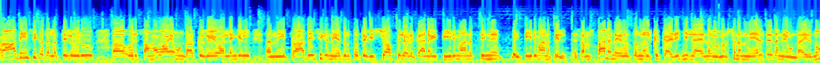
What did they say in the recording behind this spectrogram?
പ്രാദേശിക തലത്തിൽ ഒരു ഒരു സമവായം ഉണ്ടാക്കുകയോ അല്ലെങ്കിൽ പ്രാദേശിക നേതൃത്വത്തെ വിശ്വാസത്തിലെടുക്കാനോ ഈ തീരുമാനത്തിന് തീരുമാനത്തിൽ സംസ്ഥാന നേതൃത്വങ്ങൾക്ക് കഴിഞ്ഞില്ല എന്ന വിമർശനം നേരത്തെ തന്നെ ഉണ്ടായിരുന്നു.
